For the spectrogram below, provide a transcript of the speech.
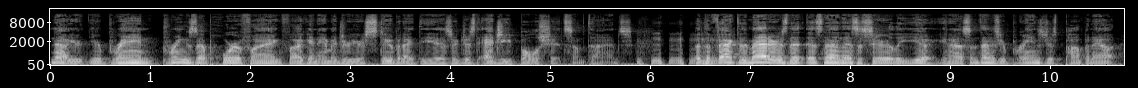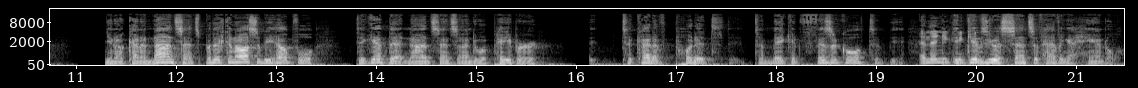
no, your your brain brings up horrifying fucking imagery or stupid ideas or just edgy bullshit sometimes. but the fact of the matter is that it's not necessarily you. You know, sometimes your brain's just pumping out, you know, kind of nonsense. But it can also be helpful to get that nonsense onto a paper to kind of put it to make it physical to be and then you it, can it gives you a sense of having a handle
